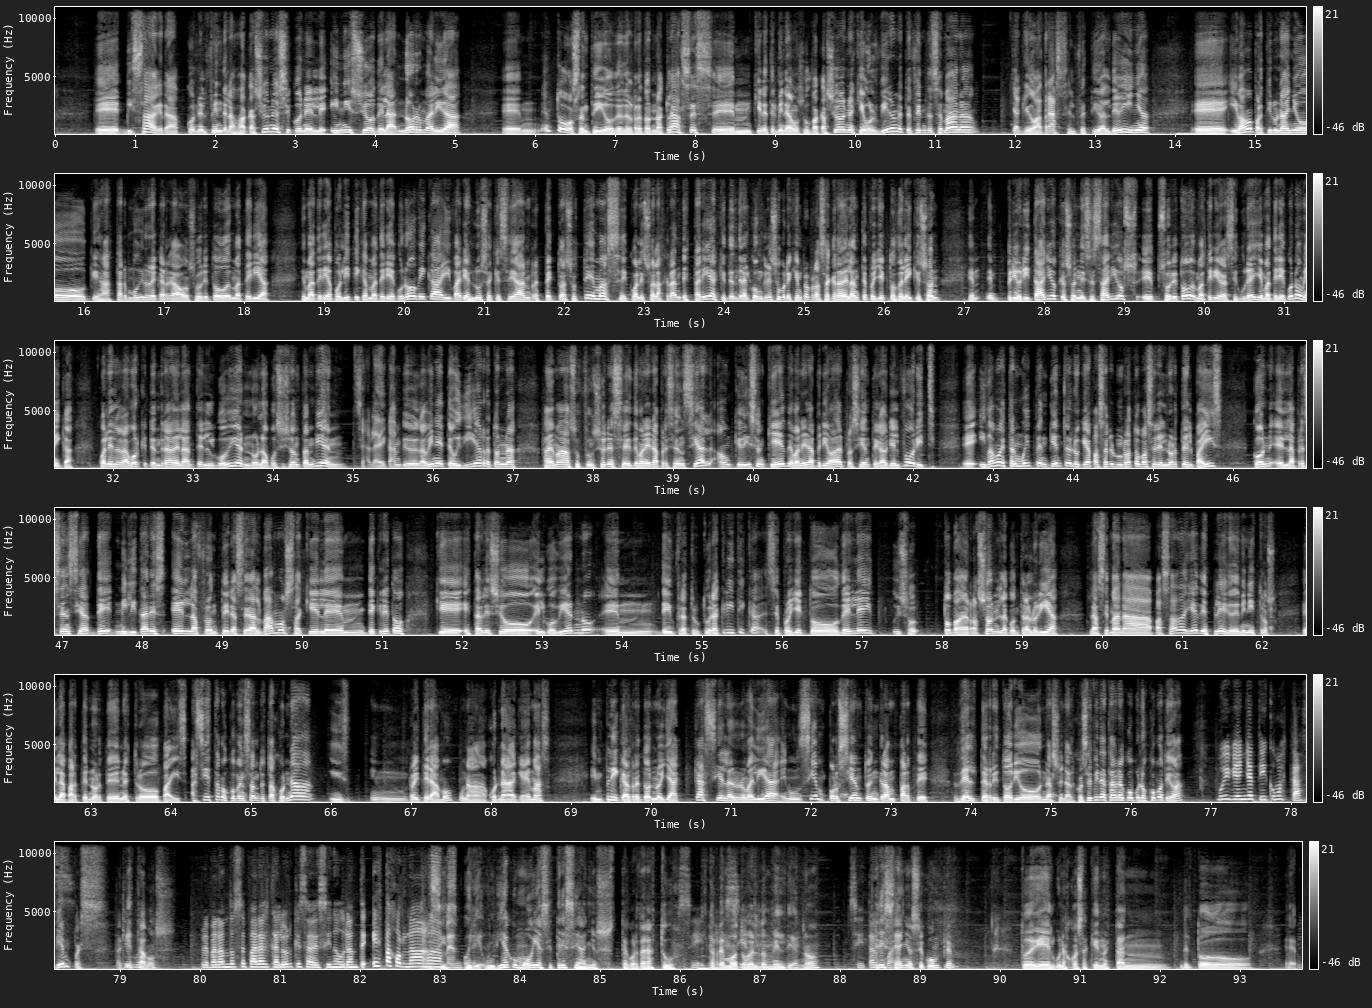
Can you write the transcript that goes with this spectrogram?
eh, bisagra con el fin de las vacaciones y con el inicio de la normalidad. eh, en todo sentido, desde el retorno a clases, eh, quienes terminaron sus vacaciones, que volvieron este fin de semana, ya quedó atrás el Festival de Viña. Eh, y vamos a partir un año que va a estar muy recargado, sobre todo en materia, en materia política, en materia económica. Hay varias luces que se dan respecto a esos temas. eh, cuáles son las grandes tareas que tendrá el Congreso, por ejemplo, para sacar adelante proyectos de ley que son eh, prioritarios, que son necesarios, sobre todo en materia de seguridad y en materia económica. ¿Cuál es la labor que tendrá adelante el gobierno, la oposición también? Se habla de cambio de gabinete. Hoy día retorna además a sus funciones de manera presencial, aunque dicen que de manera privada el presidente Gabriel Boric. Y vamos a estar muy pendientes de lo que va a pasar en un rato más en el norte del país con eh, la presencia de militares en la frontera. Se da el vamos aquel eh, decreto que estableció el gobierno eh, de infraestructura crítica, ese proyecto de ley hizo toma de razón en la Contraloría la semana pasada y hay despliegue de ministros en la parte norte de nuestro país. Así estamos comenzando esta jornada y reiteramos, una jornada que además implica el retorno ya casi a la normalidad en un 100% en gran parte del territorio nacional. Josefina Tabracópolos, ¿cómo te va? Muy bien, ¿y a ti cómo estás? Bien, pues aquí Qué bueno. estamos. Preparándose para el calor que se avecina durante esta jornada Así es. nuevamente. Oye, un día como hoy, hace 13 años, te acordarás tú, Sí, el terremoto 27. del 2010, ¿no? sí, tal 13 cual. años se cumplen. Todavía hay algunas cosas que no están del todo eh,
